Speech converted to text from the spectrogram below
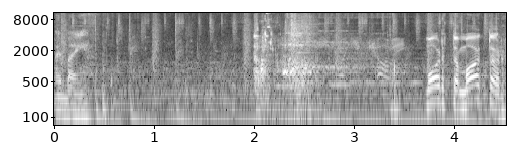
Bye bye. Morto, motor.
